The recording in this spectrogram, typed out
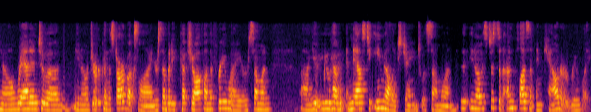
know, ran into a, you know, jerk in the Starbucks line, or somebody cut you off on the freeway, or someone, uh, you, you have a nasty email exchange with someone. You know, it's just an unpleasant encounter, really.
